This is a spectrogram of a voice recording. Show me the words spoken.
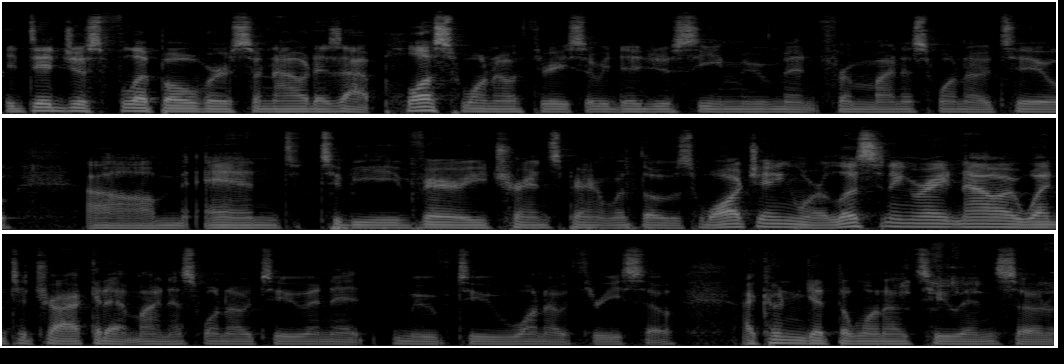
it did just flip over, so now it is at plus 103. So we did just see movement from minus 102. Um, and to be very transparent with those watching or listening right now, I went to track it at minus 102 and it moved to 103. So I couldn't get the 102 in. So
